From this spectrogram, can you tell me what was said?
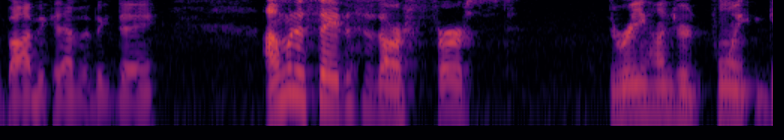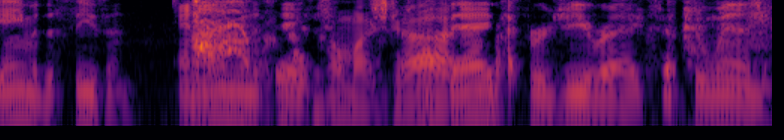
Bobby could have a big day. I'm going to say this is our first 300 point game of the season, and I'm going to take Oh my god. Beg for G Reg to win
